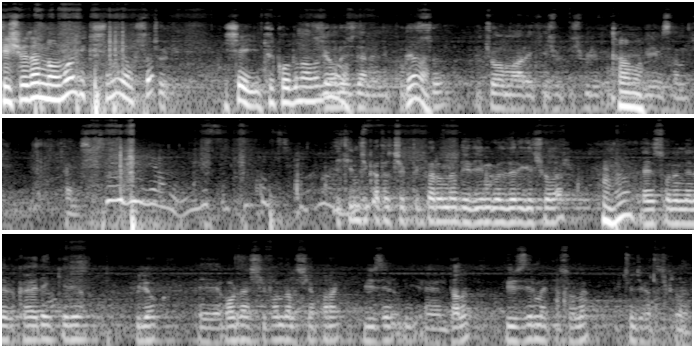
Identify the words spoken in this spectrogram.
Keşfeden normal bir kişi mi yoksa? Türk. Şey, Türk olduğunu anladın mı? Jeolojiden hani Değil mi? kurucusu. Çoğu mağarayı keşfetmiş bilim, Tamam. bilim insanıdır kendisi. İkinci kata çıktıklarında dediğim gölleri geçiyorlar. Hı hı. En son önlerine bir kaya denk geliyor. Blok. Ee, oradan şifon dalış yaparak 120, e, dalıp 120 metre sonra üçüncü kata çıkıyorlar.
